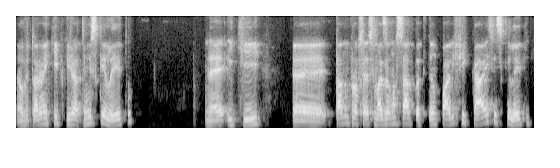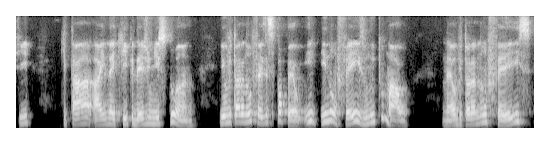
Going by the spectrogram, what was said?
Né? O Vitória é uma equipe que já tem um esqueleto né, e que está é, tá num processo mais avançado, está tentando qualificar esse esqueleto que está aí na equipe desde o início do ano. E o Vitória não fez esse papel. E, e não fez muito mal. Né? O Vitória não fez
